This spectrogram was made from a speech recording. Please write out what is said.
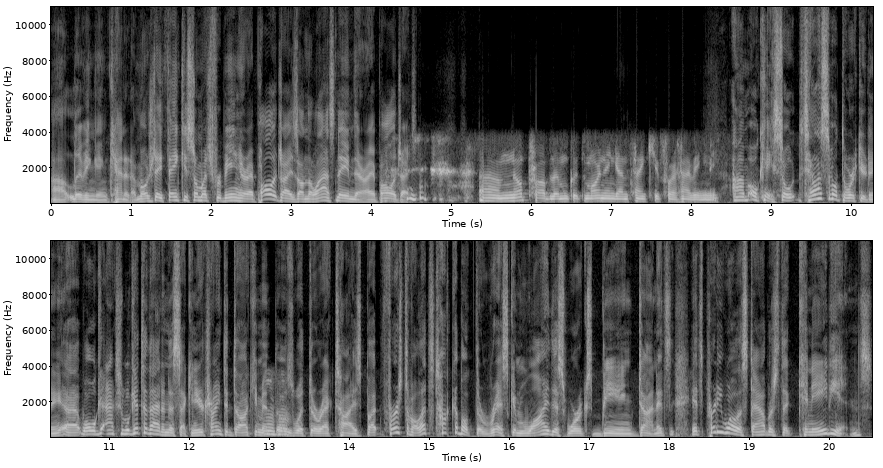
uh, living in Canada. Mojdeh, thank you so much for being here. I apologize on the last name there. I apologize. Um, no problem. Good morning, and thank you for having me. Um, okay, so tell us about the work you're doing. Uh, well, actually, we'll get to that in a second. You're trying to document mm-hmm. those with direct ties, but first of all, let's talk about the risk and why this work's being done. It's it's pretty well established that Canadians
